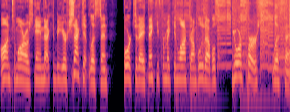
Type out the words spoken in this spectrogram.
on tomorrow's game. That can be your second listen for today. Thank you for making Locked On Blue Devils your first listen.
